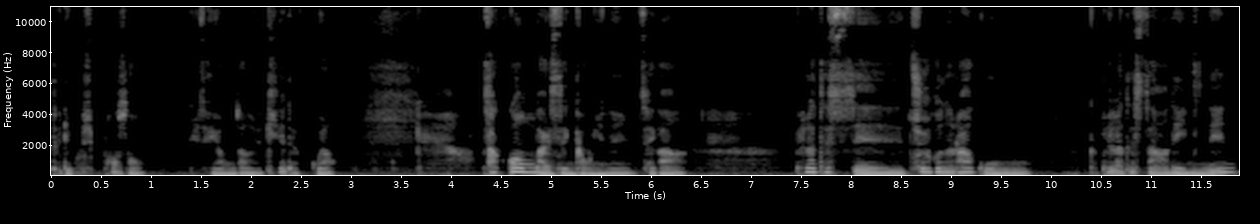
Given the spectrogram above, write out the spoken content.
드리고 싶어서 이제 영상을 키게 됐고요. 사건 발생 경위는 제가 필라테스 출근을 하고 그 필라테스 안에 있는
